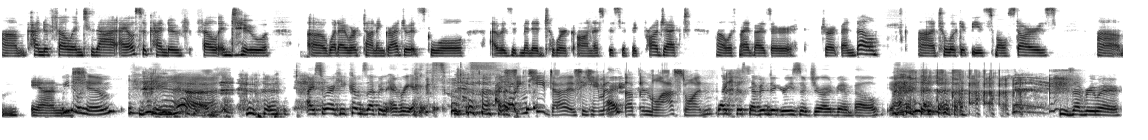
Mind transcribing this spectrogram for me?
um, kind of fell into that. I also kind of fell into uh, what I worked on in graduate school. I was admitted to work on a specific project uh, with my advisor, Gerard Van Belle, uh, to look at these small stars. Um, and We know him. yeah. I swear he comes up in every episode. I think he does. He came I- up in the last one. like the seven degrees of Gerard Van Belle. Yeah. He's everywhere.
